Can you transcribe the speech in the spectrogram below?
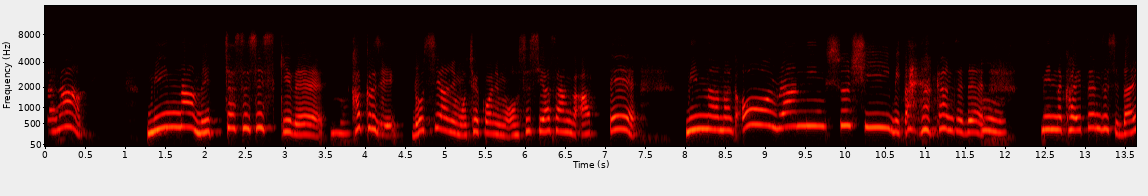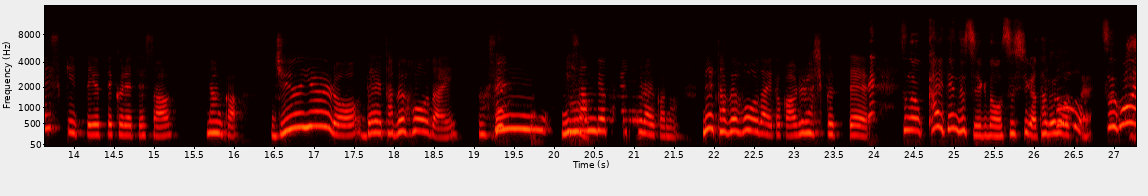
たら、みんなめっちゃ寿司好きで各自ロシアにもチェコにもお寿司屋さんがあってみんななんか「おーランニング寿司」みたいな感じで、うん。みんな回転寿司大好きって言ってくれてさなんか10ユーロで食べ放題1200300円ぐらいかな、ね食べ放題とかあるらしくって。その回転寿司の寿司が食べ放題？すごい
